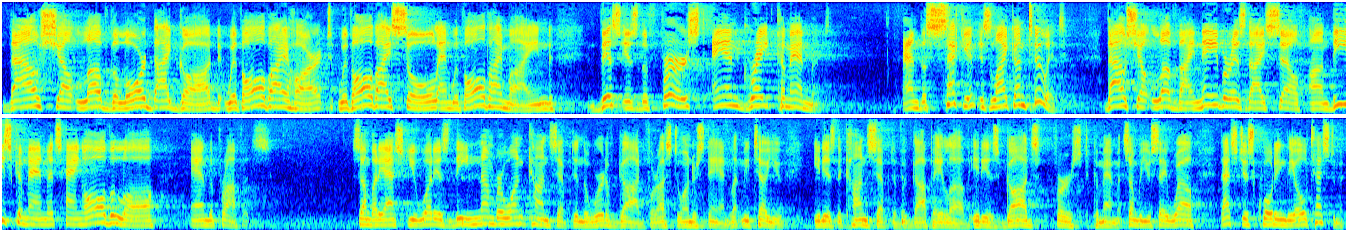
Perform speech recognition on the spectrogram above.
Thou shalt love the Lord thy God with all thy heart, with all thy soul, and with all thy mind. This is the first and great commandment. And the second is like unto it. Thou shalt love thy neighbor as thyself. On these commandments hang all the law and the prophets. Somebody asks you, what is the number one concept in the Word of God for us to understand? Let me tell you, it is the concept of agape love. It is God's first commandment. Some of you say, well, that's just quoting the Old Testament.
